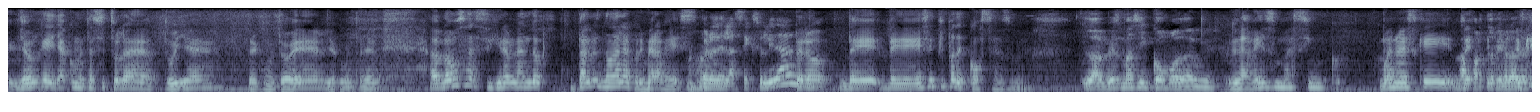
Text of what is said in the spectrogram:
yo creo que ya comentaste tú la tuya, ya comentó él, ya comentó él. Ah, Vamos a seguir hablando, tal vez no de la primera vez, Pero de la sexualidad. pero de, de ese tipo de cosas, güey. La vez más incómoda, güey. La vez más inco... Bueno, es que... de- Aparte la primera es vez.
